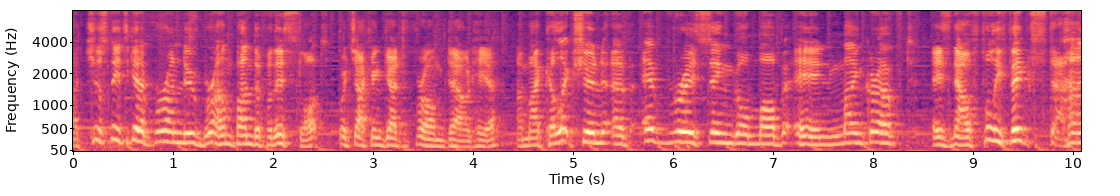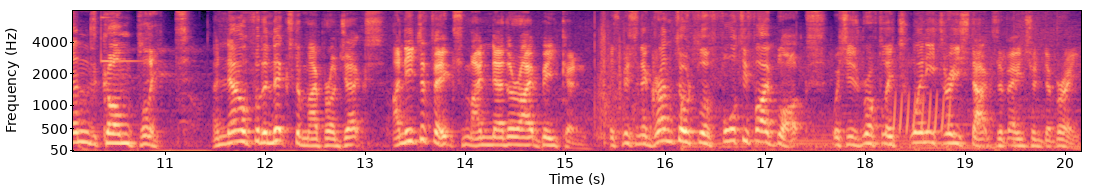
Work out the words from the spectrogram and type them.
I just need to get a brand new brown panda for this slot, which I can get from down here. And my collection of every single mob in Minecraft is now fully fixed and complete. And now for the next of my projects. I need to fix my netherite beacon. It's missing a grand total of 45 blocks, which is roughly 23 stacks of ancient debris.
